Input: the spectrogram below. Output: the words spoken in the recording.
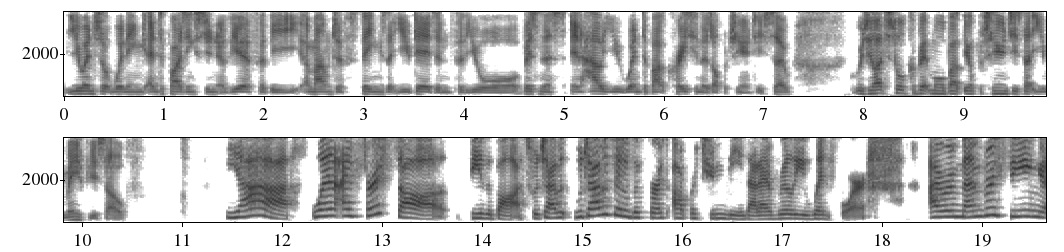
you ended up winning Enterprising Student of the Year for the amount of things that you did and for your business and how you went about creating those opportunities. So would you like to talk a bit more about the opportunities that you made for yourself? Yeah, when I first saw Be the Boss, which I which I would say was the first opportunity that I really went for. I remember seeing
